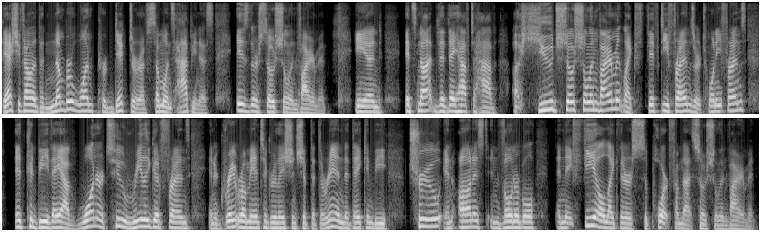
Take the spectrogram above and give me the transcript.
They actually found that the number one predictor of someone's happiness is their social environment. And it's not that they have to have a huge social environment, like 50 friends or 20 friends. It could be they have one or two really good friends in a great romantic relationship that they're in, that they can be true and honest and vulnerable, and they feel like there's support from that social environment.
